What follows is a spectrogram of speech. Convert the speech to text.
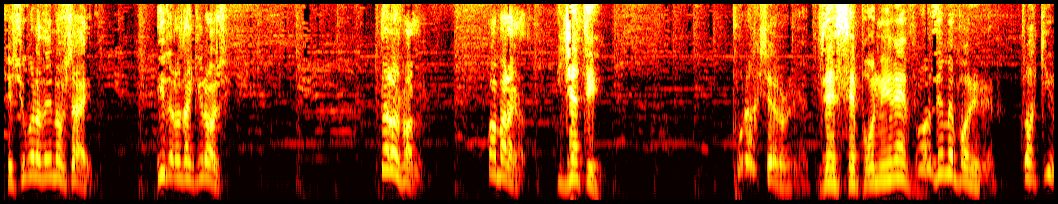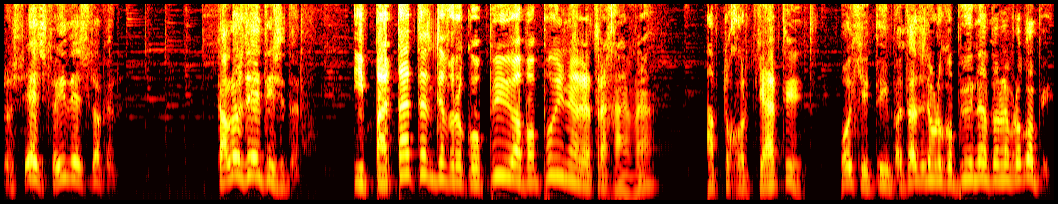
και σίγουρα δεν είναι offside. Ήθελε να τα ακυρώσει. Τέλος πάντων. Πάμε παρακάτω. Γιατί; Πού να ξέρω, ρε, γιατί. Δεν σε πονηρεύει. Ω, δεν με πονηρεύει. Το ακύρωσε. Έτσι το είδε, έτσι το έκανε. Καλός διαιτής ήταν. Οι πατάτες νευροκοπίου από πού είναι ρε τραχάνα; Από το χορτιάτι; Όχι, τι, οι πατάτες νευροκοπίου είναι από τον Ευρωκόπη.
